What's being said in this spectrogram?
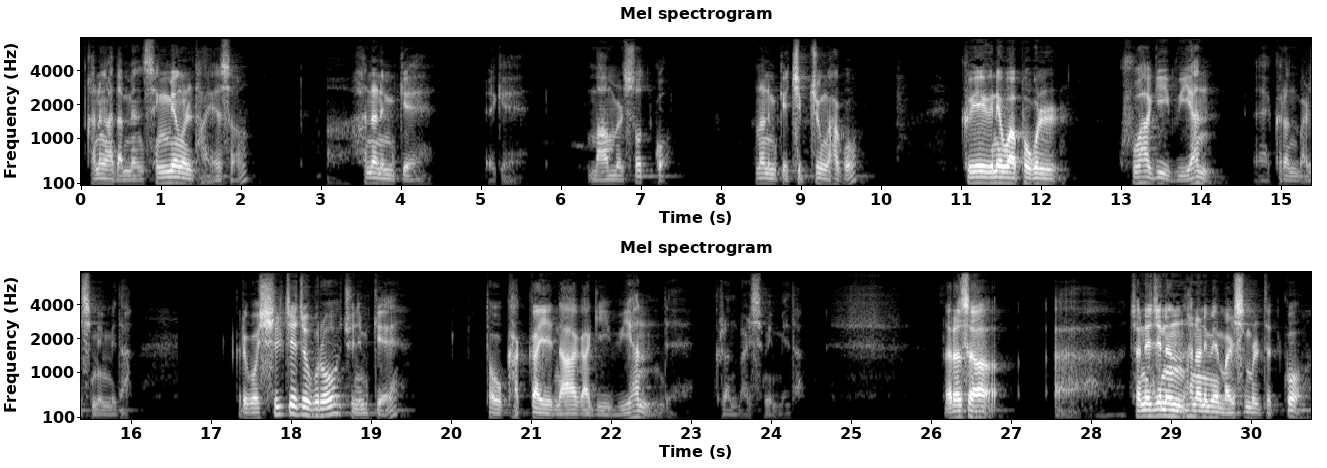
가능하다면 생명을 다해서 어, 하나님께 이렇게 마음을 쏟고 하나님께 집중하고 그의 은혜와 복을 구하기 위한 그런 말씀입니다. 그리고 실제적으로 주님께 더욱 가까이 나아가기 위한 그런 말씀입니다. 따라서 아, 전해지는 하나님의 말씀을 듣고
